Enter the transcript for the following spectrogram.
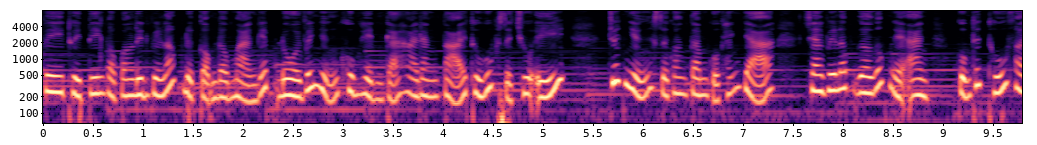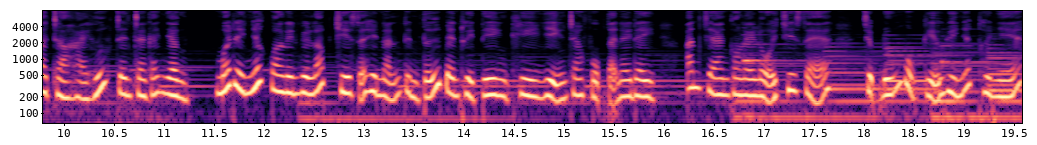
Phi, Thùy Tiên và Quang Linh Vlog được cộng đồng mạng ghép đôi với những khung hình cả hai đăng tải thu hút sự chú ý. Trước những sự quan tâm của khán giả, chàng vlogger gốc Nghệ An cũng thích thú pha trò hài hước trên trang cá nhân. Mới đây nhất, Quang Linh Vlog chia sẻ hình ảnh tình tứ bên Thùy Tiên khi diện trang phục tại nơi đây. Anh chàng còn lầy lỗi chia sẻ, chụp đúng một kiểu duy nhất thôi nhé.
